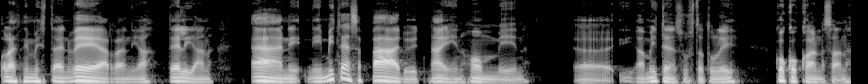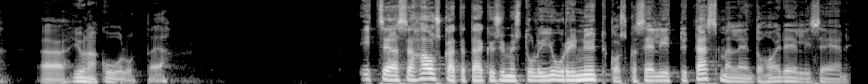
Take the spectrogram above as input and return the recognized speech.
olet nimittäin VRn ja Telian ääni, niin miten sä päädyit näihin hommiin ja miten susta tuli koko kansan junakuuluttaja? Itse asiassa hauskaa, että tämä kysymys tuli juuri nyt, koska se liittyy täsmälleen tuohon edelliseen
